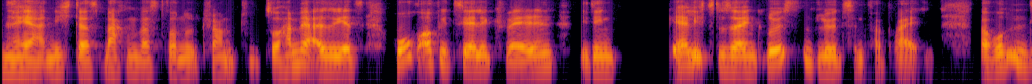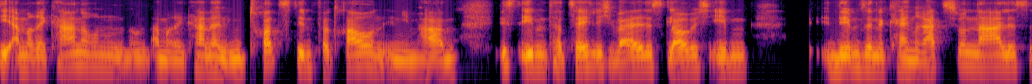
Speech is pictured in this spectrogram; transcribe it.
naja, nicht das machen, was Donald Trump tut. So haben wir also jetzt hochoffizielle Quellen, die den ehrlich zu sein, größten Blödsinn verbreiten. Warum die Amerikanerinnen und Amerikaner ihm trotzdem Vertrauen in ihm haben, ist eben tatsächlich, weil das, glaube ich, eben in dem Sinne kein rationales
